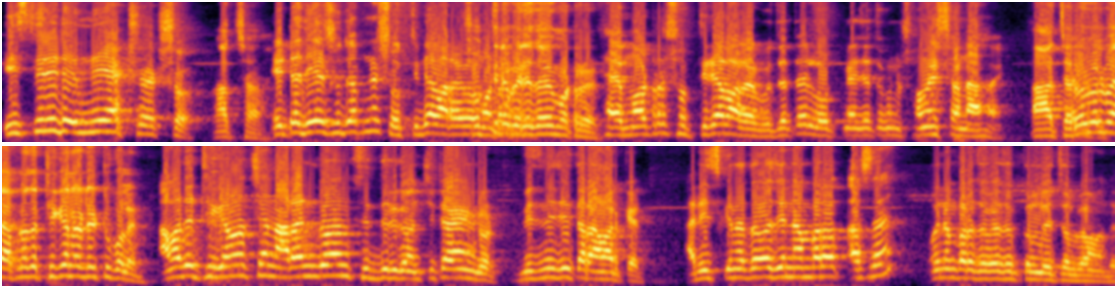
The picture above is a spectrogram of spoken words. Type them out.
স্পিরিট এমনি একশো একশো। আচ্ছা। এটা দিয়ে শুধু আপনার শক্তিটা বাড়াবে শক্তিটা বেড়ে যাবে মোটরের হ্যাঁ মোটর শক্তিটা বাড়াবে যাতে লোড নিয়ে যাতে কোনো সমস্যা না হয়। আচ্ছা রবিল ভাই আপনাদের ঠিকানাটা একটু বলেন। আমাদের ঠিকানা হচ্ছে নারায়ণগঞ্জ সিদ্ধিরগঞ্জ চিটাগাং রোড বিজনেজি তারা মার্কেট। আর স্ক্রিনে দেওয়া যে নাম্বার আছে ওই নাম্বারে যোগাযোগ করলে চলবে আমাদের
